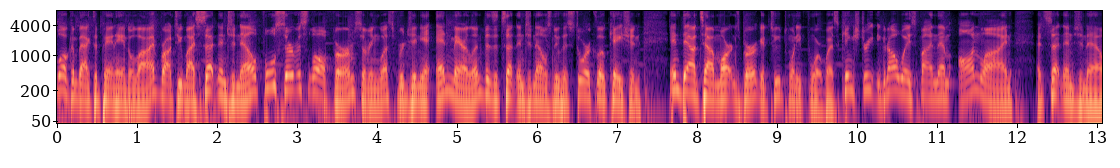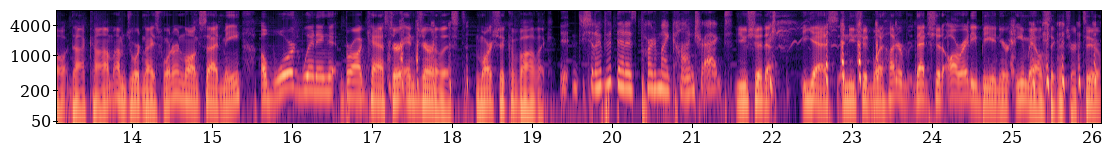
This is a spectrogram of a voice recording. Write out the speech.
Welcome back to Panhandle Live, brought to you by Sutton and Janelle, full service law firm serving West Virginia and Maryland. Visit Sutton and Janelle's new historic location in downtown Martinsburg at 224 West King Street. You can always find them online at suttonandjanelle.com. I'm Jordan Nicewarner, and alongside me, award winning broadcaster and journalist, Marsha Chwalik. Should I put that as part of my contract? You should, uh, yes, and you should 100, that should already be in your email signature too.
